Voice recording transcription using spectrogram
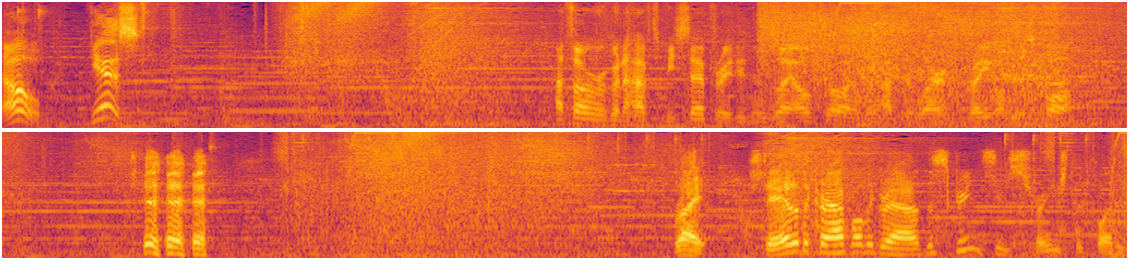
Oh, yes! I thought we were going to have to be separated, and it was like, oh god, I'm going to have to learn right on the spot. right. Stay out of the crap on the ground. The screen seems strangely cluttered.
